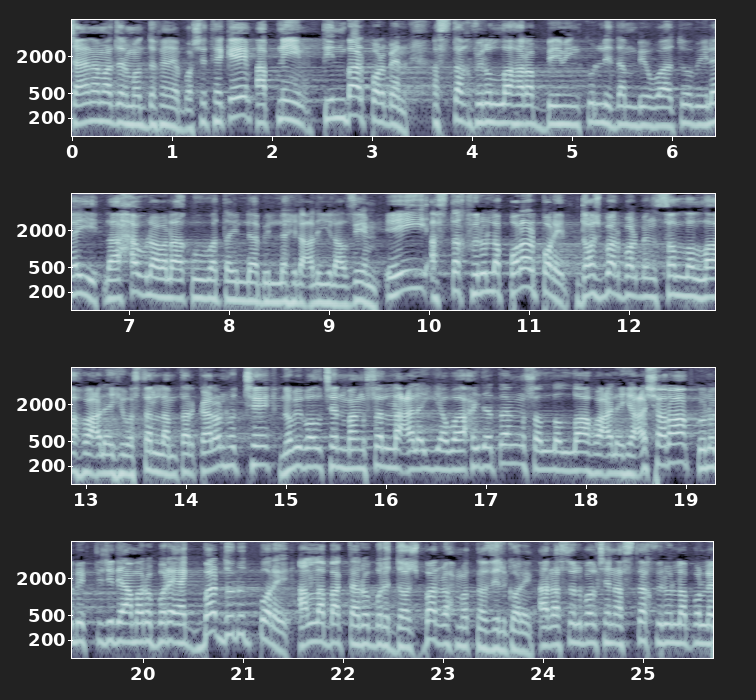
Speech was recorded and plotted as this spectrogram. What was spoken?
জায় নামাজের মধ্যখানে বসে থেকে আপনি তিনবার পড়বেন, আস্তাগফিরুল্লাহ রাব্বি মিন কুল্লি যামবি ওয়া আতুবু ইলাইহি লা হাওলা ওয়ালা কুওয়াতা ইল্লা বিল্লাহিল আলিয়্যিল আযীম। এই আস্তাগফিরুল্লাহ পড়ার পরে 10 বার পড়বেন সাল্লাল্লাহু ওয়াসাল্লাম। তার কারণ হচ্ছে নবী বলছেন আলাইয়া ওয়াহিদাতান সাল্লাল্লাহু আলাইহি আশারা। কোন ব্যক্তি যদি আমার উপরে একবার দুরূদ পড়ে, আল্লাহ পাক তার উপরে 10 রহমত নাজিল করে। আর রাসূল বলছেন, আস্তাগফিরুল্লাহ পড়লে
